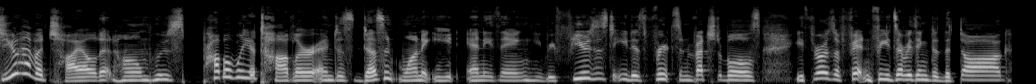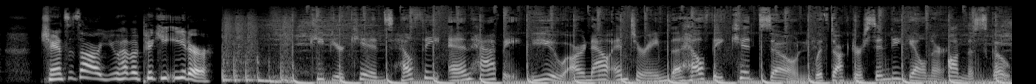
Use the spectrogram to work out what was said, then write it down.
Do you have a child at home who's probably a toddler and just doesn't want to eat anything? He refuses to eat his fruits and vegetables. He throws a fit and feeds everything to the dog. Chances are you have a picky eater. Keep your kids healthy and happy. You are now entering the Healthy Kid Zone with Dr. Cindy Gellner on the Scope.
